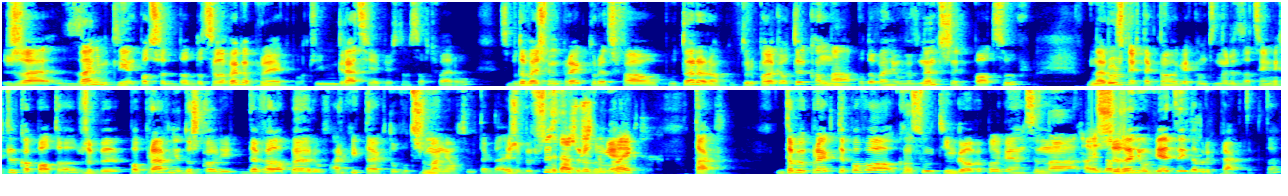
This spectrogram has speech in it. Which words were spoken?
że zanim klient podszedł do docelowego projektu, czyli migracji jakiegoś tam software'u, zbudowaliśmy projekt, który trwał półtora roku, który polegał tylko na budowaniu wewnętrznych poców na różnych technologiach konteneryzacyjnych, tylko po to, żeby poprawnie doszkolić deweloperów, architektów, utrzymaniowców i tak dalej, żeby wszyscy Wydarzysz zrozumieli. projekt? Tak. To był projekt typowo konsultingowy, polegający na szerzeniu wiedzy i dobrych praktyk. Tak?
